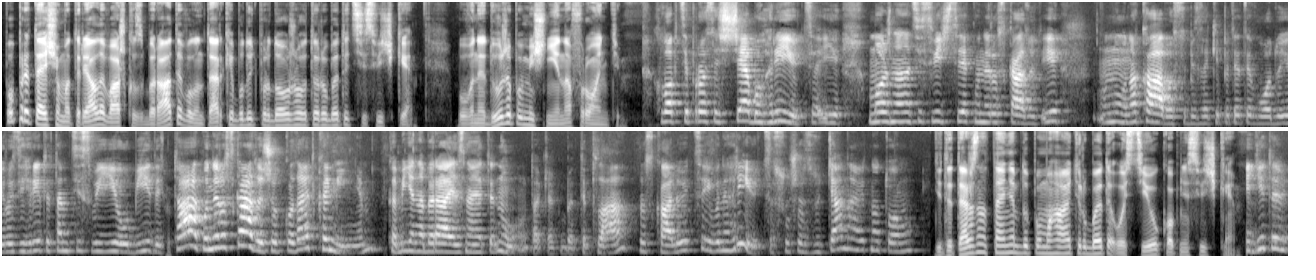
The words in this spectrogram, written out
Попри те, що матеріали важко збирати, волонтерки будуть продовжувати робити ці свічки, бо вони дуже помічні на фронті. Хлопці просять ще, бо гріються, і можна на цій свічці, як вони розказують, і ну, на каву собі закипятити воду, і розігріти там ці свої обіди. Так, вони розказують, що вкладають камінням. Каміння набирає, знаєте, ну так якби тепла, розкалюється, і вони гріються, сушать взуття навіть на тому. Діти теж з натхненням допомагають робити ось ці окопні свічки. І діти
